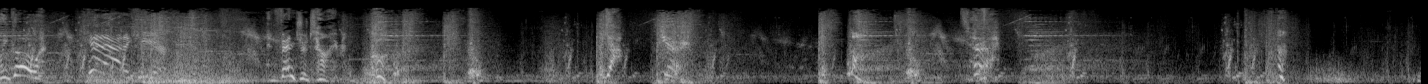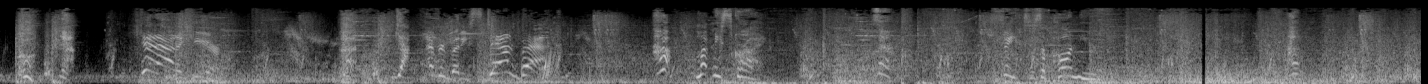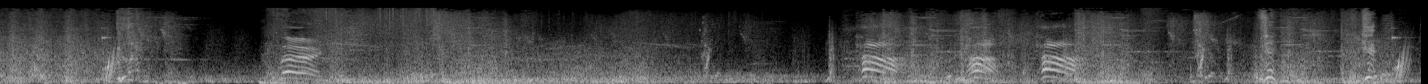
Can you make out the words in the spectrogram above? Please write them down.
we go! Get out of here! Adventure time! yeah Get out of here! Yeah, everybody stand back! Let me scry! Fate is upon you! はあはあ。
